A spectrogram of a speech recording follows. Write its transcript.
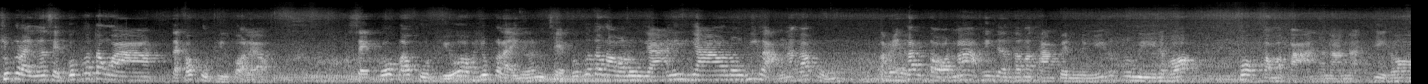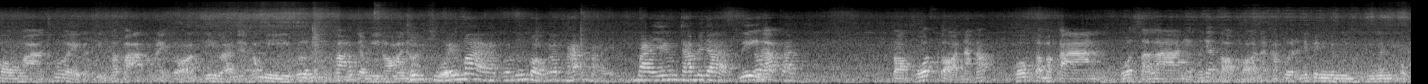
ชุบกระไหลเงินเสร็จปุ๊บก็ต้องมา แต่เขาขูดผิวก่อนแล้ว เสร็จปุ๊บเราขูดผิวเอาไปชุบกระไหลเงินเสร็จปุ๊บก็ต้องเอามาลงยาอันนี้ยาวลงที่หลังนะครับ ผมหลายขั้นตอนมากที่จะมาทำเป็นอย่างนี้ก็คือมีเฉพาะพวกกรรมการเท่านั้นนะที่เขาเอามาช่วยกระถิ่นพระป่าสมัยก่อนที่ว่าเนี่ยเขามีเพิ่มค่อนข้างจะมีน้อยหน่ชุอดยสวยมากคนนึงบอกว่าพระใหม่ใหม่ยังทำไม่ได้นี่ครับต้องกันต่อโค้ดก่อนนะครับโค้ดกรรมการโค้ดศาลาเนี่ยเขาจะต่อก่อนนะครับเพื่ออันนี้เป็นเงินเงินอบ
